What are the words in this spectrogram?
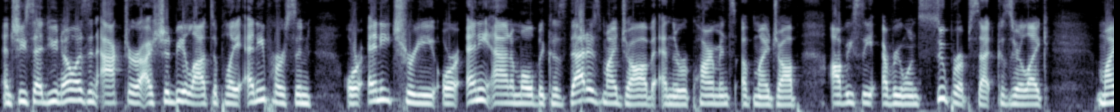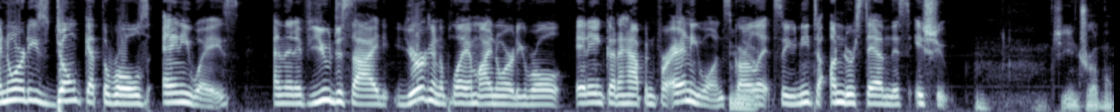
And she said, You know, as an actor, I should be allowed to play any person or any tree or any animal because that is my job and the requirements of my job. Obviously, everyone's super upset because they're like, minorities don't get the roles anyways. And then if you decide you're going to play a minority role, it ain't going to happen for anyone, Scarlett. So you need to understand this issue. She in trouble.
